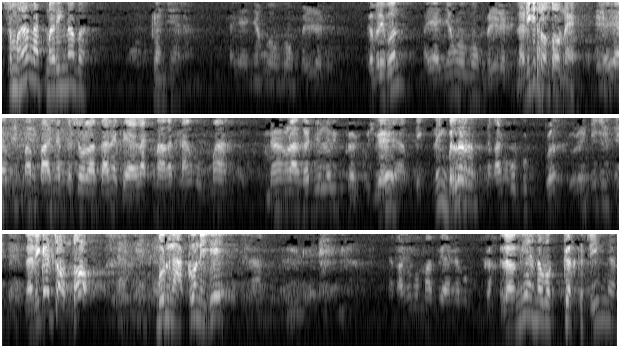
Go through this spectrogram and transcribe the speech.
semangat maring napa? Ganjaran. Kayaknya ngomong bener. Kepripun? Kayaknya ngomong bener. Lah niki contone. Kayak papanya pesolatannya belas banget nang rumah. Nang langgane lebih bagus. Nggih. Ning beler. Nang kan bubah. Lah niki kan contoh. Mun ngaku niki. Kan Anu kemabiane wegah. Lah nggih ana wegah gedingan.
